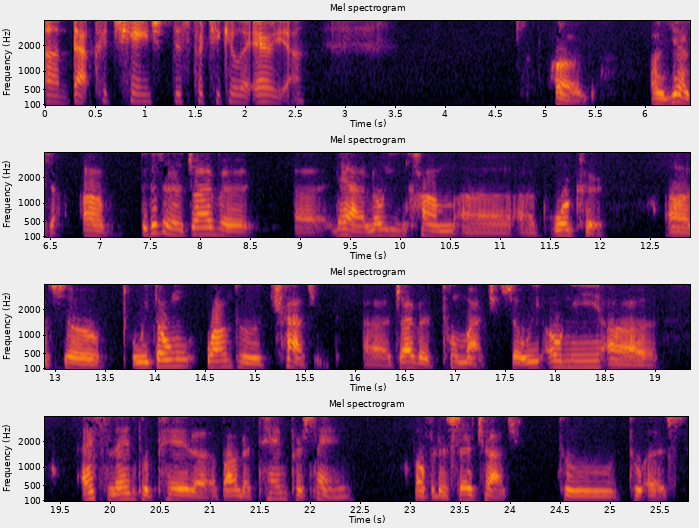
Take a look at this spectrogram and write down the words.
um, that could change this particular area? Uh, yes, uh, because the driver uh, they are low income uh, uh, worker, uh, so we don't want to charge uh, driver too much. So we only uh, ask them to pay about ten percent of the surcharge to to us.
